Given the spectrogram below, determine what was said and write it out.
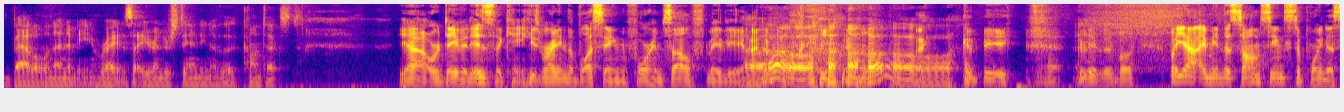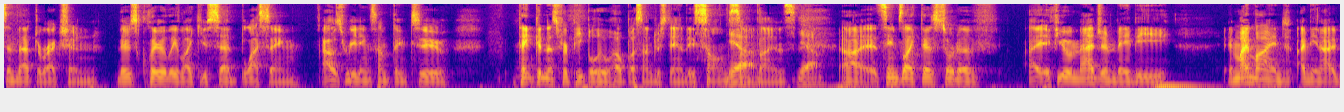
battle an enemy, right? Is that your understanding of the context? Yeah, or David is the king. He's writing the blessing for himself, maybe. I don't Oh. know. You know? could be could be a bit both. But yeah, I mean the psalm seems to point us in that direction. There's clearly, like you said, blessing. I was reading something too. Thank goodness for people who help us understand these psalms Yeah. sometimes. Yeah. Uh, it seems like there's sort of, if you imagine maybe, in my mind, I mean, I,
